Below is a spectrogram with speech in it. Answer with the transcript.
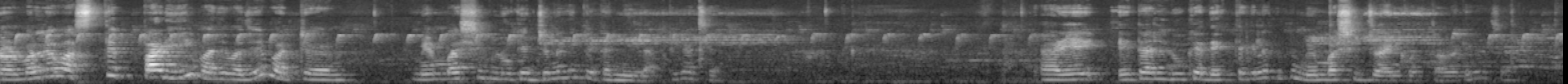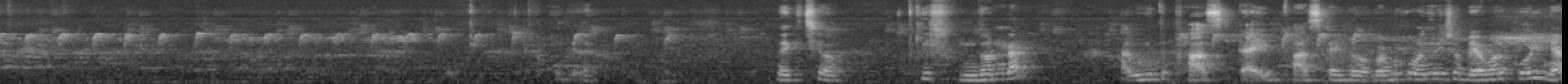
নর্মালেও আসতে পারি মাঝে মাঝে বাট মেম্বারশিপ লুকের জন্য কিন্তু এটা নিলাম, ঠিক আছে? আর এই, এটার লুকে দেখতে গেলে কিন্তু মেম্বারশিপ জয়েন করতে হবে, ঠিক আছে? দেখছ? কি সুন্দর না? আমি কিন্তু ফার্স্ট টাইম ফার্স্ট টাইম ব্যবহার আমি কোনোদিন এসব ব্যবহার করি না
